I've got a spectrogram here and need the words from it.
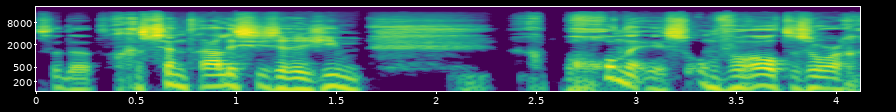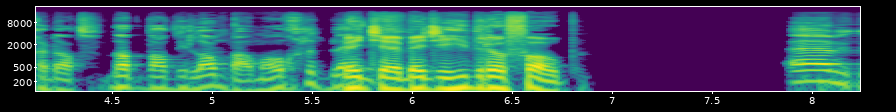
Dat dat centralistische regime begonnen is om vooral te zorgen dat, dat, dat die landbouw mogelijk bleef. Beetje, beetje hydrofoob. Um,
